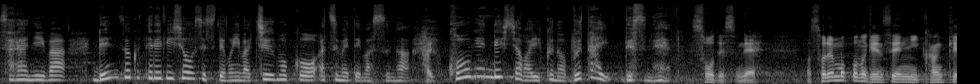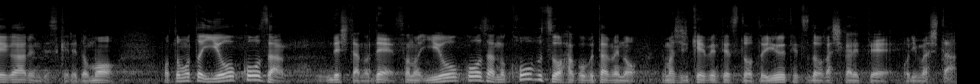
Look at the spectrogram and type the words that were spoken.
さらには連続テレビ小説でも今注目を集めてますが、はい、高原列車は行くの舞台ですね。そうですね。それもこの源泉に関係があるんですけれどももともと硫黄鉱山でしたのでその硫黄鉱山の鉱物を運ぶための沼尻軽便鉄道という鉄道が敷かれておりました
